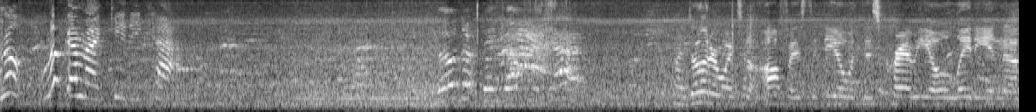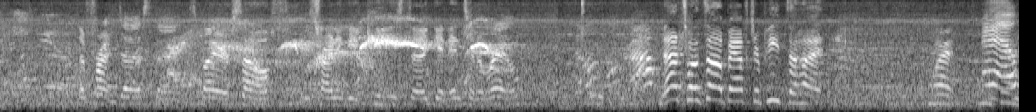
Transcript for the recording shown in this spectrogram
Look, look at my kitty cat. No, no, they got my cat. My daughter went to the office to deal with this crabby old lady in the, the front desk that's by herself. She's trying to get keys to get into the room. That's what's up after Pizza Hut. What? Hello.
